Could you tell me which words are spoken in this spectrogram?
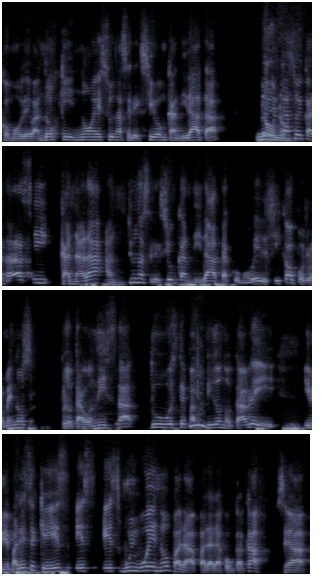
como Lewandowski no es una selección candidata. No, en el caso de Canadá, sí, Canadá ante una selección candidata como Bélgica, o por lo menos protagonista, tuvo este mm. partido notable y, y, me parece que es, es, es muy bueno para, para la CONCACAF. O sea,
